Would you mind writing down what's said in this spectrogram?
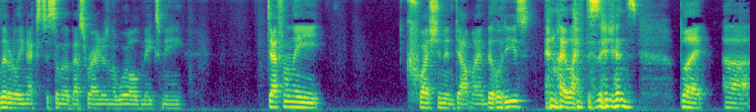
literally next to some of the best riders in the world makes me definitely question and doubt my abilities and my life decisions. But uh,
